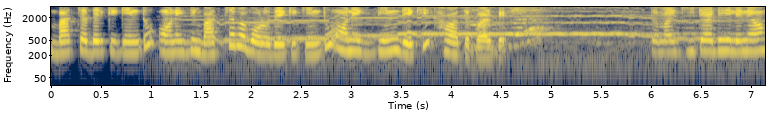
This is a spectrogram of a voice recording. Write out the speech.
বাচ্চাদেরকে কিন্তু অনেক দিন বাচ্চা বা বড়োদেরকে কিন্তু অনেক দিন রেখে খাওয়াতে পারবে। তো আমার ঘিটা ঢেলে নেওয়া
